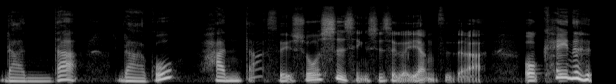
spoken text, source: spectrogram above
难다라고한다，所以说事情是这个样子的啦。OK 呢，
